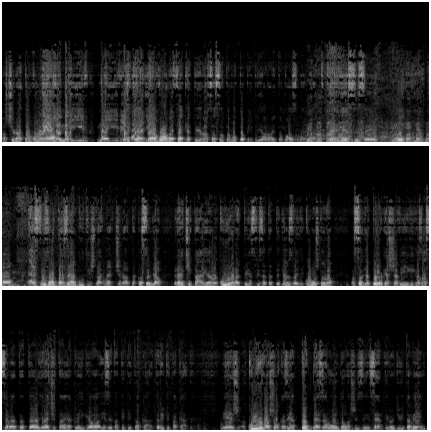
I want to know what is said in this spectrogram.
azt csináltam volna, teljesen naív, naív és meg betettem ilyen, volna feketére, azt azt mondtam, ott a Biblia rajta, bazd meg. Egész izé, végigírtam. Ezt viszont az embutisták megcsinálták. Azt mondja, recitálja, kurva nagy pénzt fizetett egy özvegyi kolostorra, azt mondja, pörgesse végig, az azt jelentette, hogy recitálják végig a, izét, a tipitakát, ripitakát. És kurva sok, az ilyen több ezer oldalas izé, szentira gyűjtemény,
